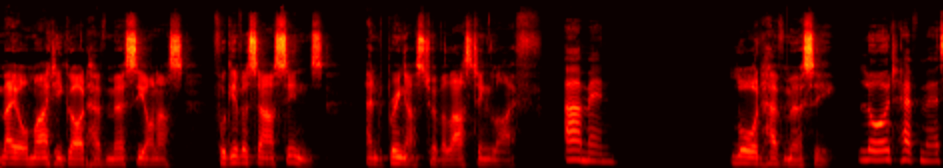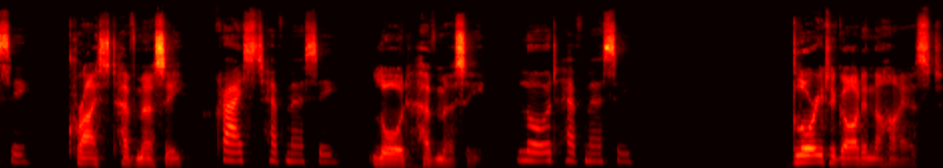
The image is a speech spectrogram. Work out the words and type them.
May Almighty God have mercy on us, forgive us our sins, and bring us to everlasting life. Amen. Lord, have mercy. Lord, have mercy. Christ, have mercy. Christ, have mercy. Lord, have mercy. Lord, have mercy. Glory to God in the highest,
